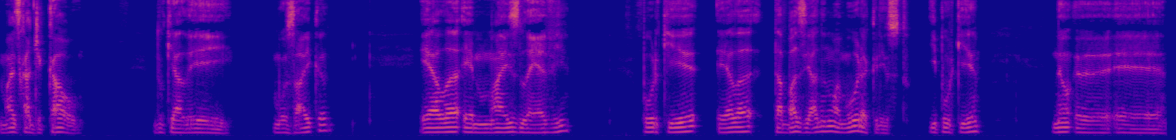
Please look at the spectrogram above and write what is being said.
mais radical do que a lei mosaica, ela é mais leve porque ela está baseada no amor a Cristo. e porque não é, é,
